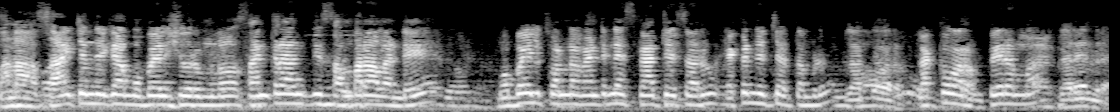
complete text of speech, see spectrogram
మన సాయి చంద్రిక మొబైల్ షోరూమ్లో సంక్రాంతి సంబరాలండి. మొబైల్ కొన్న వెంటనే స్క్రాచ్ చేశారు. ఎక్కడి నుంచి వచ్చారు తమ్ముడు? లక్కవరం. లక్కవరం. పేరమ్మా? నరేంద్ర.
